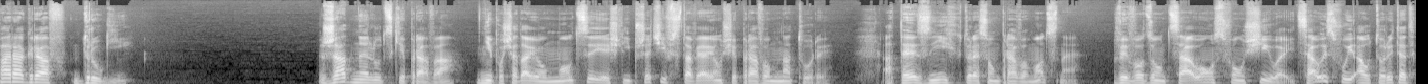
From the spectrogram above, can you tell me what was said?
Paragraf drugi. Żadne ludzkie prawa nie posiadają mocy, jeśli przeciwstawiają się prawom natury, a te z nich, które są prawomocne, wywodzą całą swą siłę i cały swój autorytet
